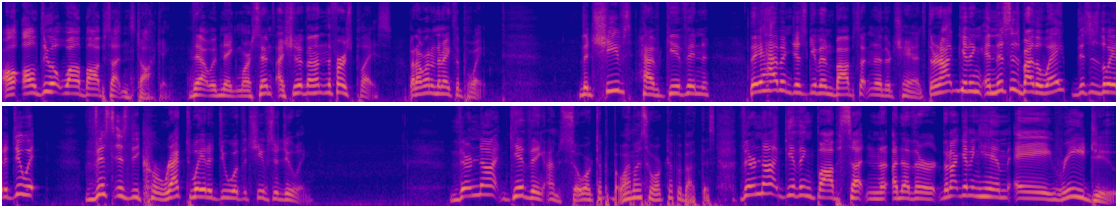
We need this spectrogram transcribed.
I'll, I'll do it while Bob Sutton's talking. That would make more sense. I should have done it in the first place, but I wanted to make the point. The Chiefs have given. They haven't just given Bob Sutton another chance. They're not giving. And this is, by the way, this is the way to do it. This is the correct way to do what the Chiefs are doing. They're not giving. I'm so worked up. About, why am I so worked up about this? They're not giving Bob Sutton another. They're not giving him a redo.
